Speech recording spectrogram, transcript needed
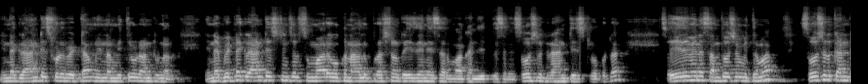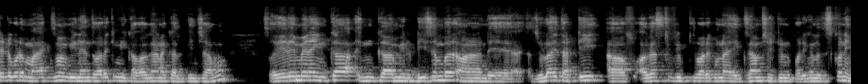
నిన్న గ్రాండ్ టెస్ట్ కూడా పెట్టాం. నిన్న మిత్రుడు అంటున్నారు. నిన్న పెట్టిన గ్రాండ్ టెస్ట్ నుంచి సుమారు ఒక నాలుగు ప్రశ్నలు రైజ్ అయినాయి సార్ మాకు అని చెప్పేసి సోషల్ గ్రాండ్ టెస్ట్ లోపల సో, ఏదేమైనా సంతోషం మిత్రమా. సోషల్ కంటెంట్ కూడా మాక్సిమం వీలైనంత వరకు మీకు అవగాహన కల్పించాము. సో, ఏదేమైనా ఇంకా ఇంకా మీరు డిసెంబర్ అంటే జూలై థర్టీ ఆగస్ట్ ఫిఫ్త్ వరకు ఉన్న ఎగ్జామ్ షెడ్యూల్ పరిగణలో తీసుకొని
